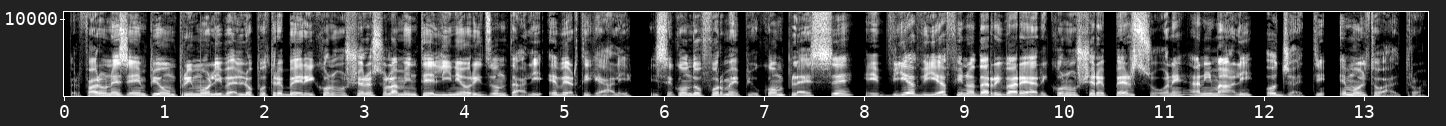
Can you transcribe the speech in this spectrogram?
Per fare un esempio, un primo livello potrebbe riconoscere solamente linee orizzontali e verticali, il secondo forme più complesse e via via fino ad arrivare a riconoscere persone, animali, oggetti e molto altro.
